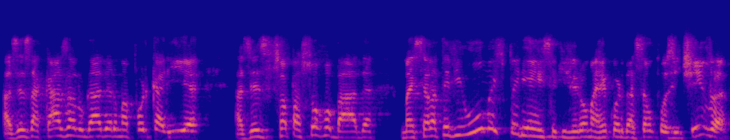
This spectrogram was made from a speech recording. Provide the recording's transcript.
às vezes a casa alugada era uma porcaria, às vezes só passou roubada, mas se ela teve uma experiência que gerou uma recordação positiva,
